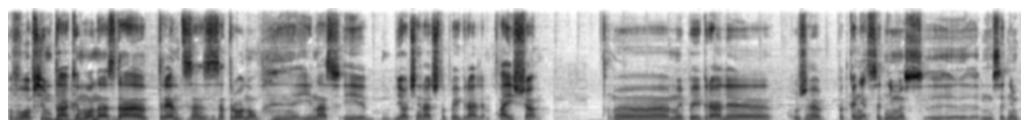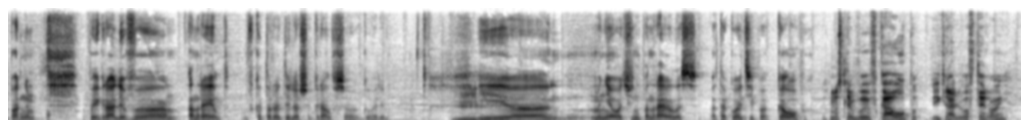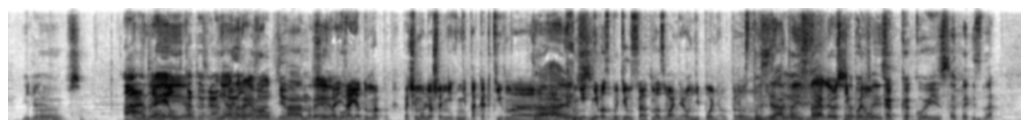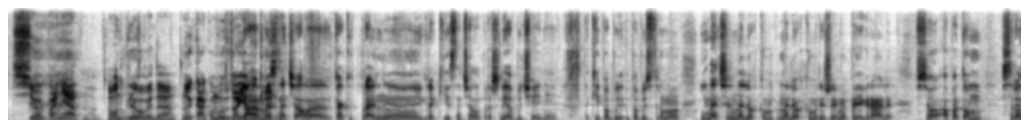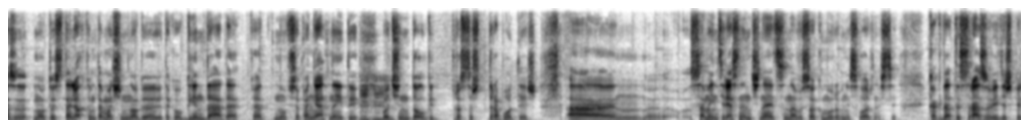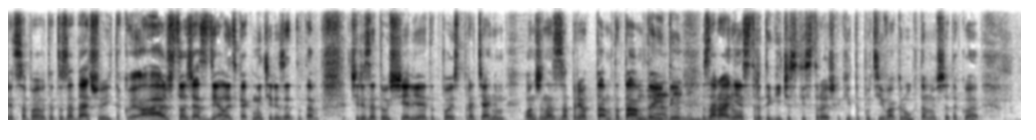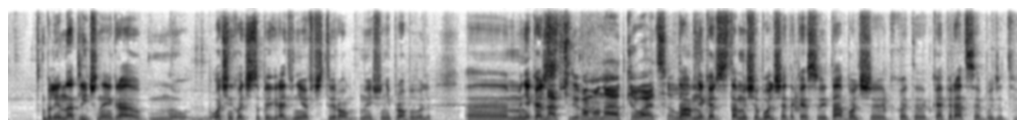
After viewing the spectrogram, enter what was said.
В общем, так, ему нас, да, тренд за затронул и нас, и я очень рад, что поиграли. А еще э, мы поиграли уже под конец с одним из э, с одним парнем поиграли в Unrailed, в которую ты, Леша, играл, все говорил. Mm-hmm. И э, мне очень понравилось такой типа кооп. В смысле, вы в кооп играли во второй? Или... Э, а, Unrailed, который не Unravel, а Unrailed. А, а я думаю, почему Леша не, не так активно да, не, не возбудился от названия? Он не понял просто. Поезда, поезда, Я просто не понял, как, какой из... Поезда. Все, понятно. Он клевый, да. Ну и как, он вы вдвоем Да, играли? мы сначала, как правильные игроки, сначала прошли обучение, такие по-быстрому, и начали на легком, на легком режиме поиграли, все, а потом сразу, ну, то есть на легком там очень много такого гринда, да, когда, ну, все понятно, и ты угу. очень долго просто работаешь. А самое интересное начинается на высоком уровне сложности когда ты сразу видишь перед собой вот эту задачу и такой, а, что сейчас делать, как мы через это там, через это ущелье этот поезд протянем, он же нас запрет там-то, там-то, да, и ты да, заранее стратегически строишь какие-то пути вокруг там и все такое. Блин, отличная игра. Ну, очень хочется поиграть в нее в четвером. Мы еще не пробовали. Мне кажется... Да, в четвером она открывается. Да, мне кажется, там еще большая такая суета, больше какой-то кооперация будет.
